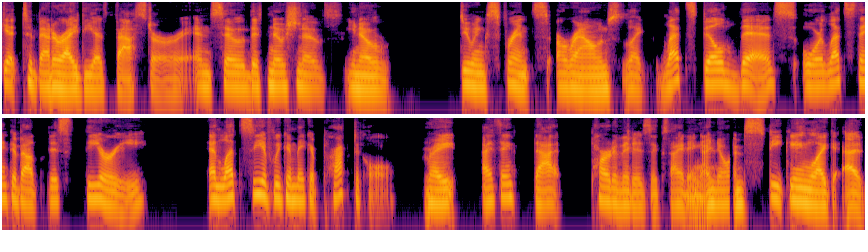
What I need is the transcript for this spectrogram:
get to better ideas faster? And so this notion of, you know, doing sprints around like, let's build this or let's think about this theory and let's see if we can make it practical, mm-hmm. right? I think that part of it is exciting. I know I'm speaking like at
